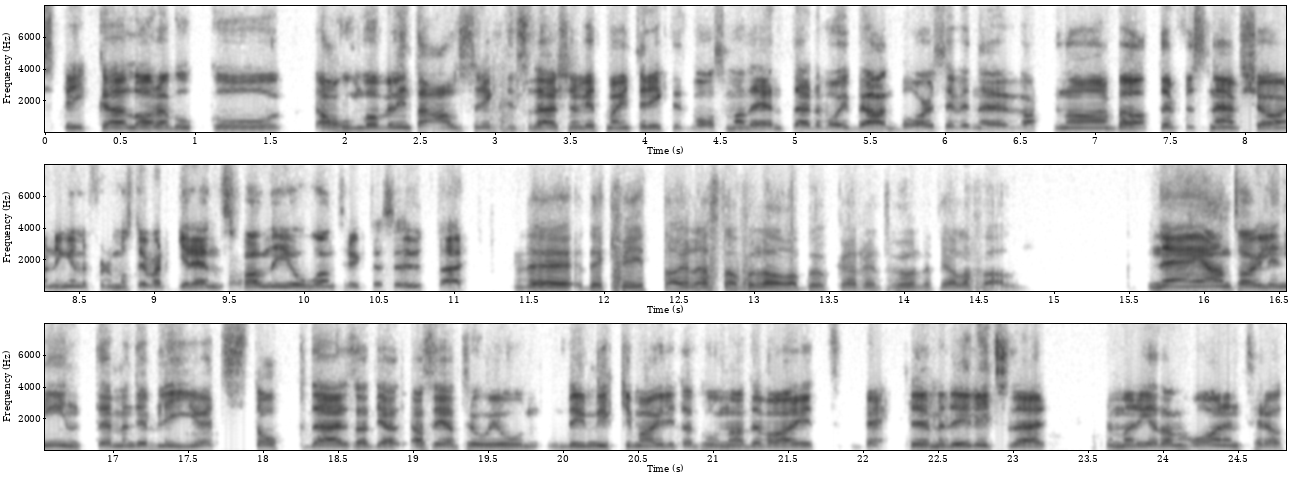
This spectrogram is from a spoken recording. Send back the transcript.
spika Lara Boko. Ja, hon var väl inte alls riktigt så där. Sen vet man ju inte riktigt vad som hade hänt där. Det var ju behind bars. Jag vet inte, vart det några böter för snäv körning eller? För det måste ju ha varit gränsfall när Johan tryckte sig ut där. Det, det kvittar ju nästan för Lara Boko hade inte vunnit i alla fall. Nej, antagligen inte, men det blir ju ett stopp där. Så att jag, alltså jag tror ju hon, det är mycket möjligt att hon hade varit bättre, men det är lite sådär. när man redan har en trött,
